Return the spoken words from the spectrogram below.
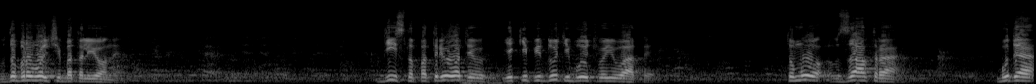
в добровольчі батальйони. Дійсно патріотів, які підуть і будуть воювати. Тому завтра буде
